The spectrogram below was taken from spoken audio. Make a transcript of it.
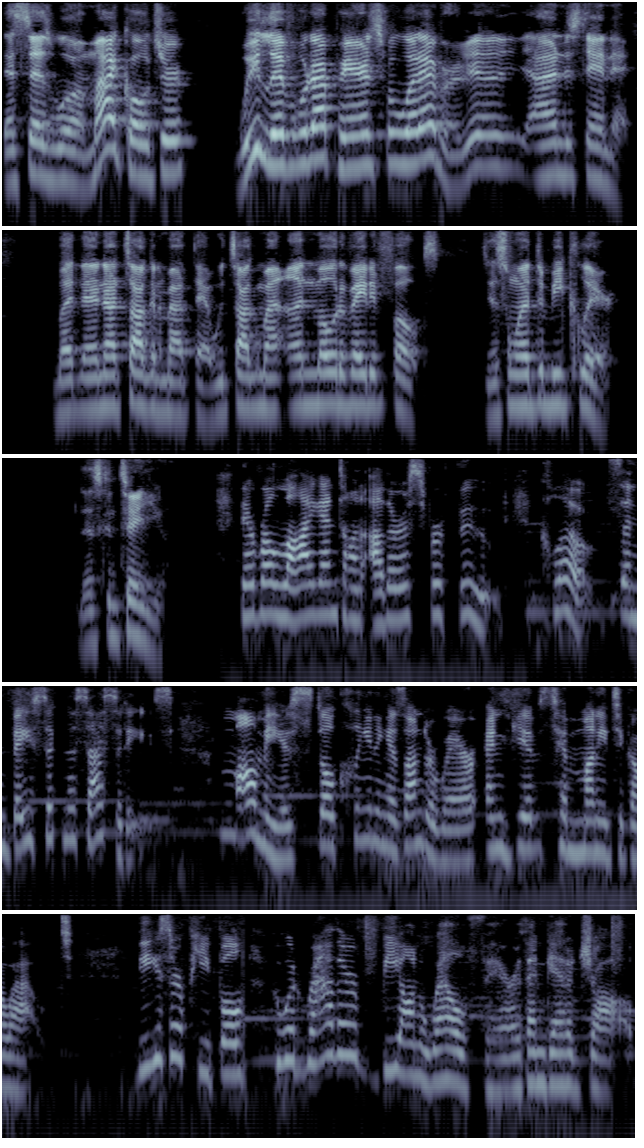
that says, "Well, in my culture, we live with our parents for whatever." Yeah, I understand that, but they're not talking about that. We're talking about unmotivated folks. Just wanted to be clear. Let's continue. They're reliant on others for food, clothes, and basic necessities. Mommy is still cleaning his underwear and gives him money to go out. These are people who would rather be on welfare than get a job.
